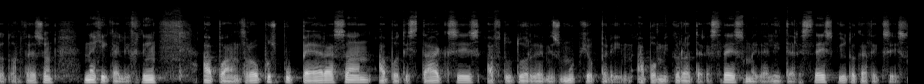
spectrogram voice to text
90% των θέσεων να έχει καλυφθεί από ανθρώπους που πέρασαν από τις τάξεις αυτού του οργανισμού πιο πριν. Από μικρότερες θέσεις, μεγαλύτερες θέσεις και ούτω καθεξής.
